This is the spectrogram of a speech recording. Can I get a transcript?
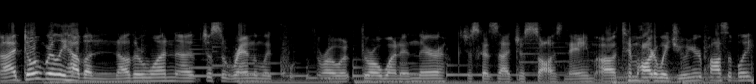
I don't really have another one. Uh, just to randomly qu- throw throw one in there, just because I just saw his name. Uh, Tim Hardaway Jr. possibly.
